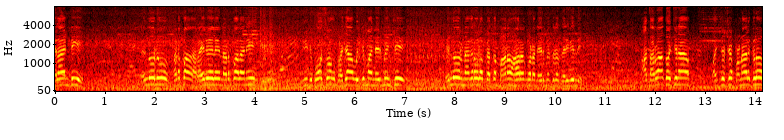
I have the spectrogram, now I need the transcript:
ఇలాంటి నెల్లూరు కడప రైల్వే లైన్ నడపాలని వీటి కోసం ఒక ప్రజా ఉద్యమాన్ని నిర్మించి నెల్లూరు నగరంలో పెద్ద మానవహారం కూడా నిర్మించడం జరిగింది. ఆ తర్వాత వచ్చిన మంచి ప్రణాళికలో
